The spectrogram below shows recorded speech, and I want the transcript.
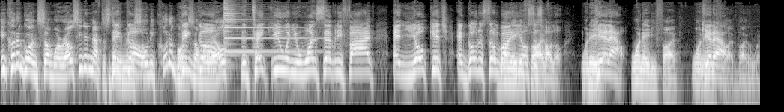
He could have gone somewhere else. He didn't have to stay then in go. Minnesota. He could have gone then somewhere go. else. Then take you and your 175 and Jokic and go to somebody else's huddle. Get out. 185. 185, Get out. by the way.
